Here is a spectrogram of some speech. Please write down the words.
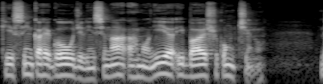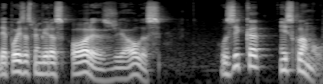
que se encarregou de lhe ensinar harmonia e baixo contínuo. Depois das primeiras horas de aulas, o Zika exclamou:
